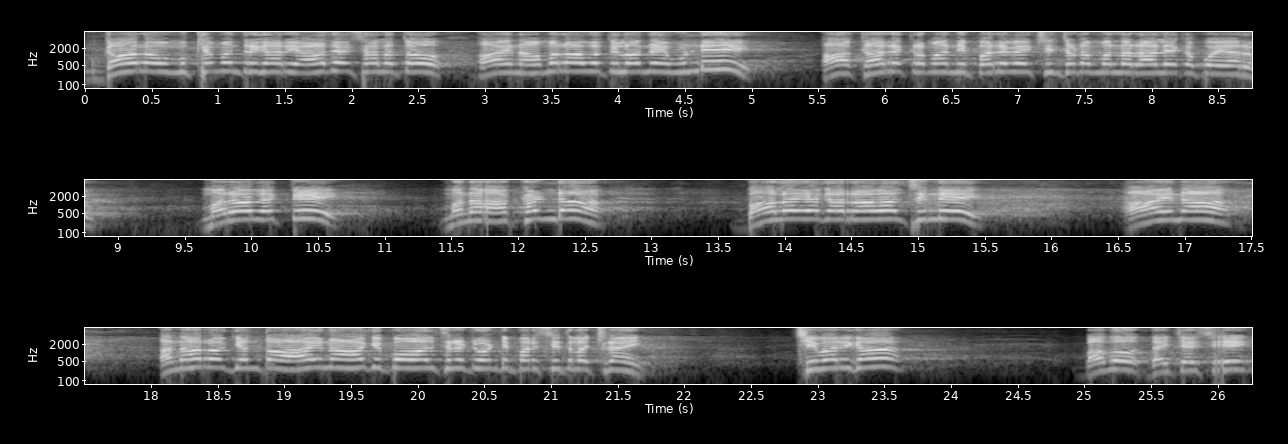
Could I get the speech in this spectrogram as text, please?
గౌరవ ముఖ్యమంత్రి గారి ఆదేశాలతో ఆయన అమరావతిలోనే ఉండి ఆ కార్యక్రమాన్ని పర్యవేక్షించడం వల్ల రాలేకపోయారు. మరో వ్యక్తి మన అఖండ బాలయ్య గారు రావాల్సింది. ఆయన అనారోగ్యంతో ఆయన ఆగిపోవాల్సినటువంటి పరిస్థితులు వచ్చినాయి. చివరిగా బాబు దయచేసి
